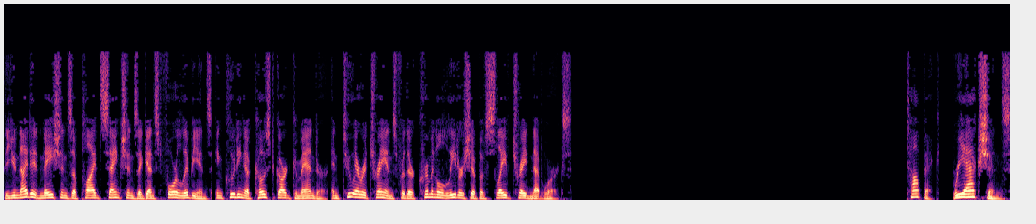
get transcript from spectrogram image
the United Nations applied sanctions against four Libyans including a Coast Guard commander and two Eritreans for their criminal leadership of slave trade networks. Reactions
